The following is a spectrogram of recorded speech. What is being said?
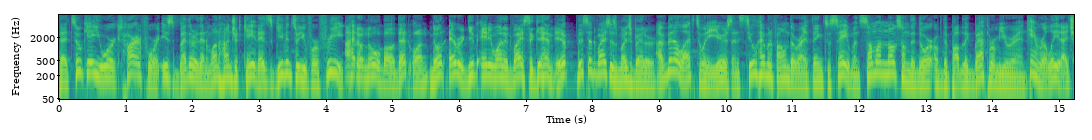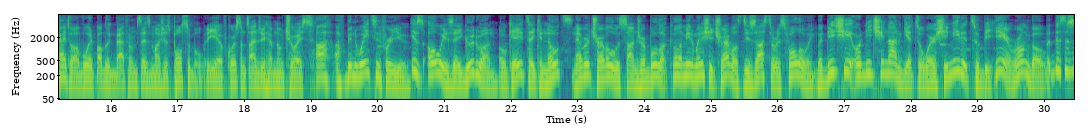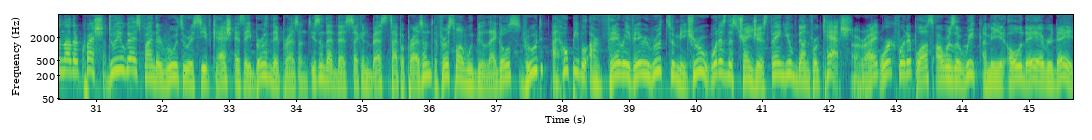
That 2k you worked hard for is better than 100k that's given to you for free. I don't know about that one. Don't ever give anyone advice again. Yep, this advice is much better. I've been alive 20 years and still haven't found the right thing to say when someone knocks on the door of the public bathroom you're in. Can't relate, I try to avoid public bathrooms as much as possible. But yeah, of course sometimes we have no choice. Ah, I've been waiting for you. Is always a good one. Okay, taking notes? Never travel with Sandra Bullock. Well, I mean, when she travels, disaster is following. But did she or did she not get to where she needed to be? He ain't wrong though, but this is another question. Do you guys find it rude to receive cash as a birthday present? Isn't that the second best type of present? The first one would be Legos. Rude? I hope people are very, very rude to me. True. What is the strangest thing you've done for cash? Alright. Work 40 plus hours a week. I mean, all day, every day.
